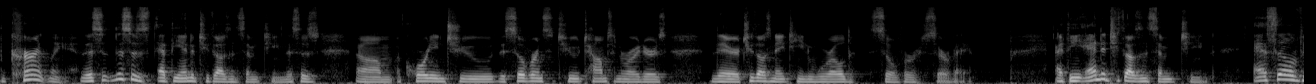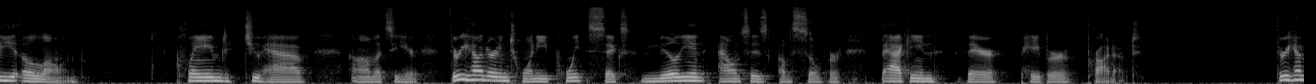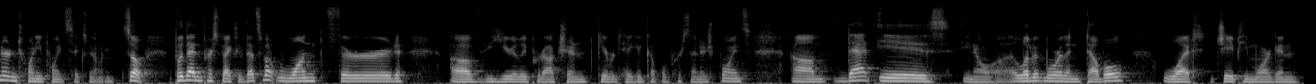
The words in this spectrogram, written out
Currently this is this is at the end of 2017 this is um, according to the silver institute thomson reuters their 2018 world silver survey. At the end of 2017 slv alone claimed to have um, let's see here 320.6 million ounces of silver backing their paper product 320.6 million. So put that in perspective. That's about one third of the yearly production, give or take a couple percentage points. Um, that is, you know, a little bit more than double what J.P. Morgan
